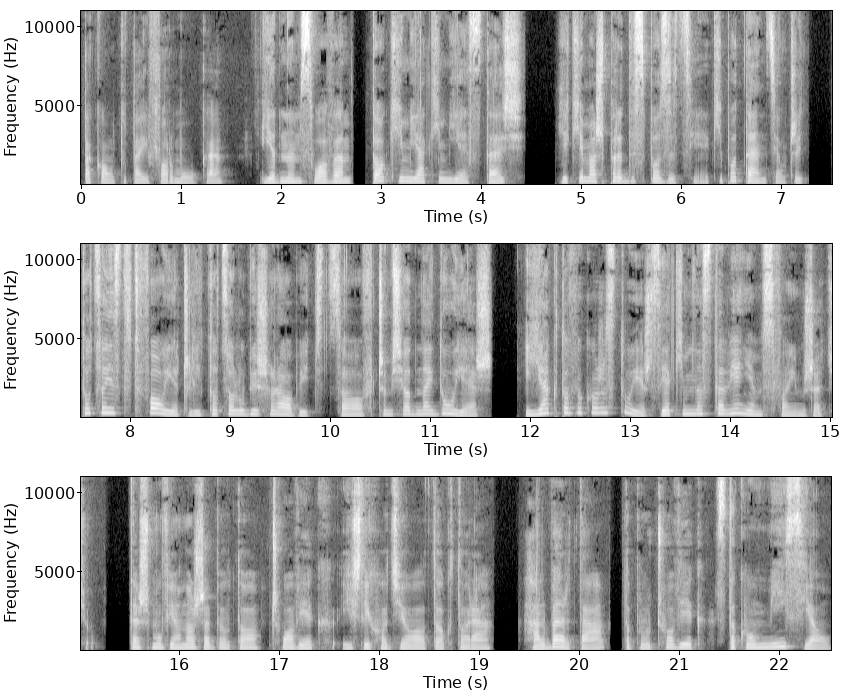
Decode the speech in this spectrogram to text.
taką tutaj formułkę. Jednym słowem, to kim jakim jesteś, jakie masz predyspozycje, jaki potencjał, czyli to, co jest Twoje, czyli to, co lubisz robić, co, w czym się odnajdujesz i jak to wykorzystujesz, z jakim nastawieniem w swoim życiu. Też mówiono, że był to człowiek, jeśli chodzi o doktora Halberta, to był człowiek z taką misją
